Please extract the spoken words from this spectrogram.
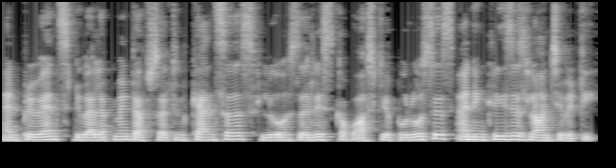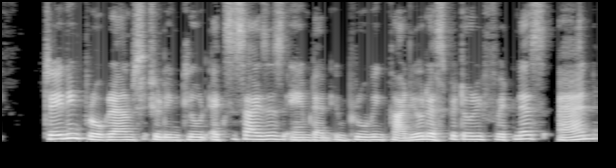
and prevents development of certain cancers, lowers the risk of osteoporosis, and increases longevity. Training programs should include exercises aimed at improving cardiorespiratory fitness and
